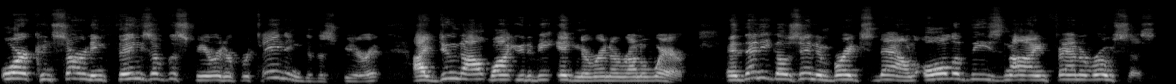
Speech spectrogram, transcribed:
or concerning things of the Spirit or pertaining to the Spirit. I do not want you to be ignorant or unaware. And then he goes in and breaks down all of these nine phanerosis,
